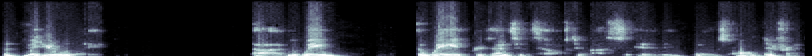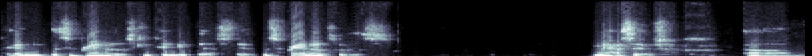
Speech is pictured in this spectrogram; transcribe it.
But visually, uh, the way the way it presents itself to us it, it was all different. And The Sopranos continued this. The Sopranos was massive. Um,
